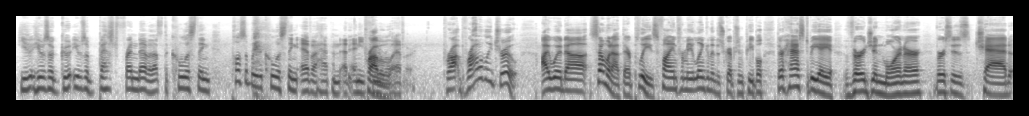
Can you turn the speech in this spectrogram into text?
he he was a good, he was a best friend ever. That's the coolest thing, possibly the coolest thing ever happened at any funeral Probably. ever. Pro- probably true. I would, uh, someone out there, please find for me, link in the description, people. There has to be a virgin mourner versus Chad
